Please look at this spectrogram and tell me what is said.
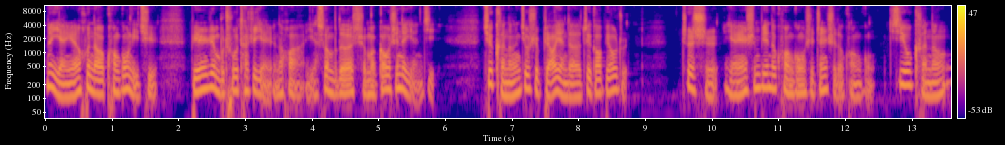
那演员混到矿工里去，别人认不出他是演员的话，也算不得什么高深的演技，却可能就是表演的最高标准。这时，演员身边的矿工是真实的矿工，既有可能，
